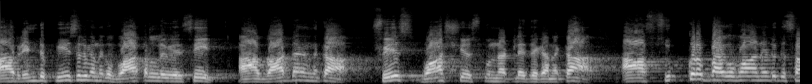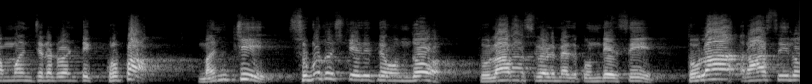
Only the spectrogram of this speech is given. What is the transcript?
ఆ రెండు పీసులు కనుక వాటర్లో వేసి ఆ వాటర్ కనుక ఫేస్ వాష్ చేసుకున్నట్లయితే కనుక ఆ శుక్ర భగవానుడికి సంబంధించినటువంటి కృప మంచి శుభదృష్టి ఏదైతే ఉందో తులారాశి వాళ్ళ మీదకు ఉండేసి తులా రాశిలో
